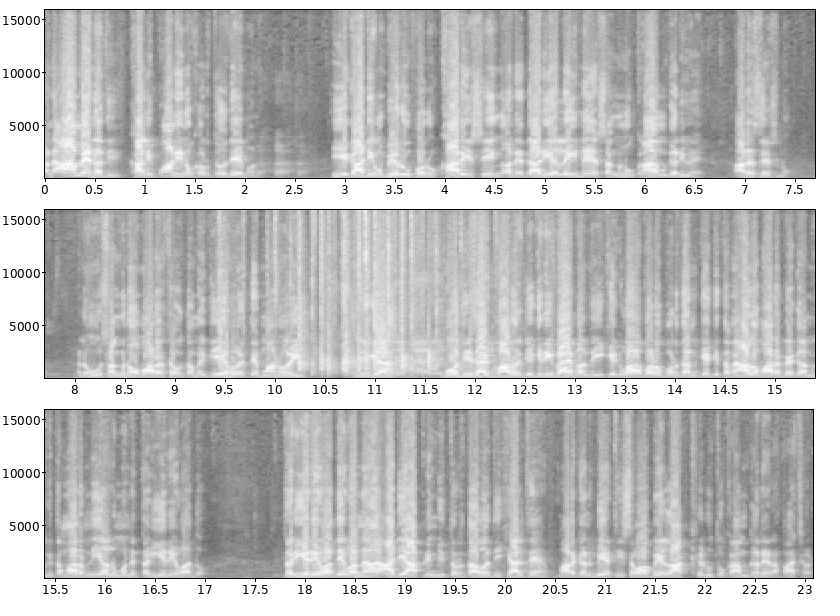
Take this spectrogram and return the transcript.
અને આમે નથી. ખાલી પાણીનો ખર્ચો છે મને. એ ગાડીમાં ભેરું ફરું. ખારી સિંગ અને દારિયા લઈને સંઘનું કામ કર્યું મેં આરએસએસનું એટલે હું સંઘનો માણસ છું. તમે જે હોય તે માનો એ ગયા? મોદી સાહેબ મારો જીગરી ભાઈ બંધ. એ કે વડાપ્રધાન કે કે તમે હાલો મારા ભેગા. કીધું, તમારે નહીં હાલો મને તરીએ રહેવા દો. તરીએ રહેવા દેવાના. આજે આપણી મિત્રતા વધી. ખ્યાલ છે? મારે બેથી સવા બે લાખ ખેડૂતો કામ કરેલા પાછળ.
